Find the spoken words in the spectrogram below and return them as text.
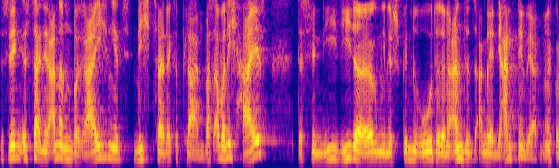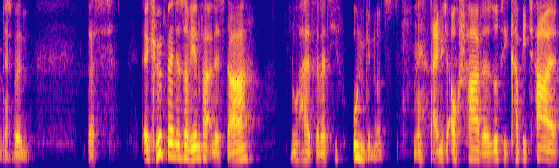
deswegen ist da in den anderen Bereichen jetzt nichts weiter geplant. Was aber nicht heißt, dass wir nie wieder irgendwie eine Spinnrute oder eine Ansitzangel in die Hand nehmen werden. Ne? Gottes Willen. Das Equipment ist auf jeden Fall alles da, nur halt relativ ungenutzt. Eigentlich auch schade, so viel Kapital,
